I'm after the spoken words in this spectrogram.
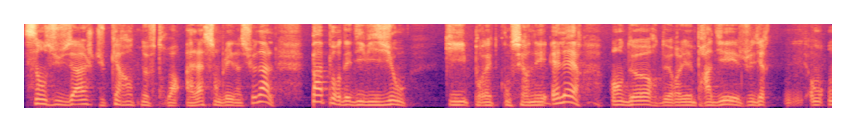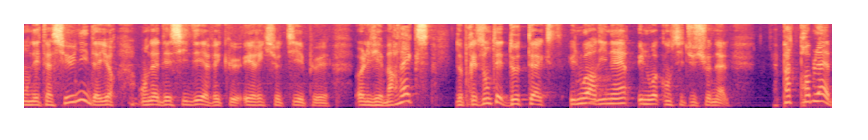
sans usage du 49.3 à l'Assemblée nationale. Pas pour des divisions qui pourraient concerner LR. En dehors de Aurélien Pradier, je veux dire, on, est assez unis. D'ailleurs, on a décidé avec euh, Éric Ciotti et puis Olivier Marlex de présenter deux textes, une loi ordinaire, une loi constitutionnelle. Il n'y a pas de problème.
